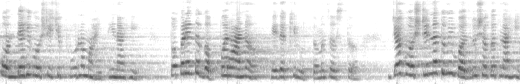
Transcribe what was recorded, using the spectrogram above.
कोणत्याही गोष्टीची पूर्ण माहिती नाही तोपर्यंत गप्प राहणं हे देखील उत्तमच असतं. ज्या गोष्टींना तुम्ही बदलू शकत नाही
